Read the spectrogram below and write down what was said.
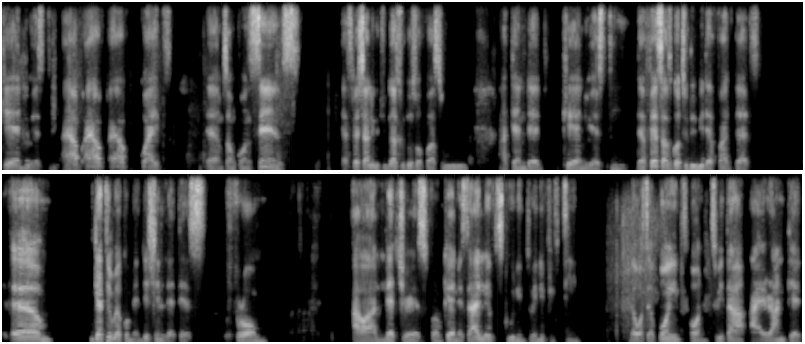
KNUST. I have, I have, I have quite um, some concerns, especially with regards to those of us who attended KNUST. The first has got to do with the fact that um, getting recommendation letters from our lecturers from KNUST. I left school in 2015. There was a point on Twitter I ranted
